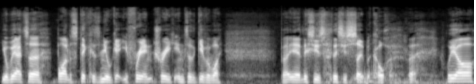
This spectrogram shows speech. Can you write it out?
you'll be able to buy the stickers and you'll get your free entry into the giveaway. But yeah, this is this is super cool. But we are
